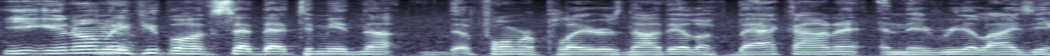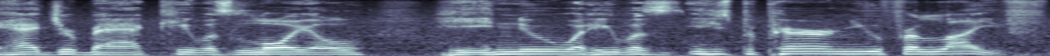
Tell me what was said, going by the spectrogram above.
You, you know how many people have said that to me, not, the former players, now they look back on it and they realize he had your back, he was loyal, he knew what he was, he's preparing you for life,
